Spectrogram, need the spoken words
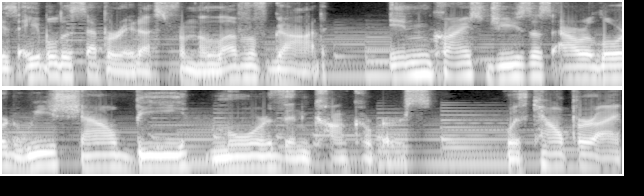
is able to separate us from the love of God. In Christ Jesus our Lord, we shall be more than conquerors. With Cowper, I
